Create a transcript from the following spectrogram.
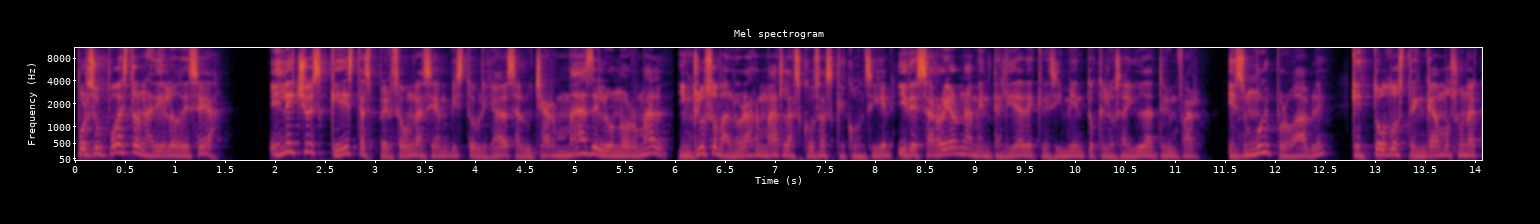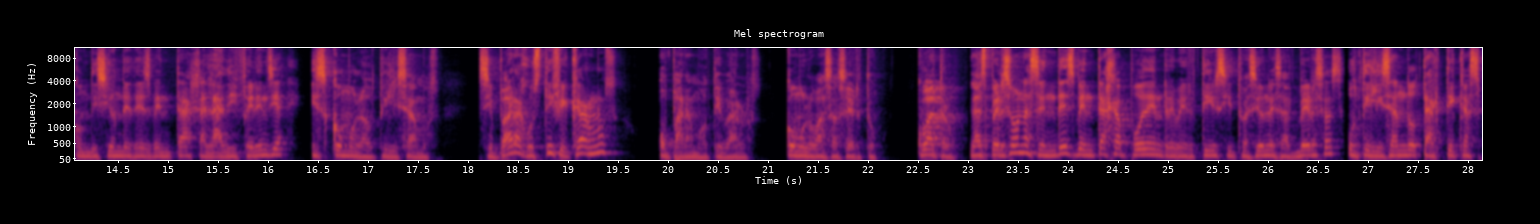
Por supuesto nadie lo desea. El hecho es que estas personas se han visto obligadas a luchar más de lo normal, incluso valorar más las cosas que consiguen y desarrollar una mentalidad de crecimiento que los ayuda a triunfar. Es muy probable que todos tengamos una condición de desventaja. La diferencia es cómo la utilizamos. Si para justificarnos o para motivarlos. ¿Cómo lo vas a hacer tú? 4. Las personas en desventaja pueden revertir situaciones adversas utilizando tácticas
